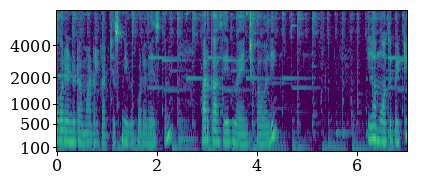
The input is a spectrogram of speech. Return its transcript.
ఒక రెండు టమాటాలు కట్ చేసుకుని ఇవి కూడా వేసుకొని మరి కాసేపు వేయించుకోవాలి. ఇలా మూత పెట్టి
